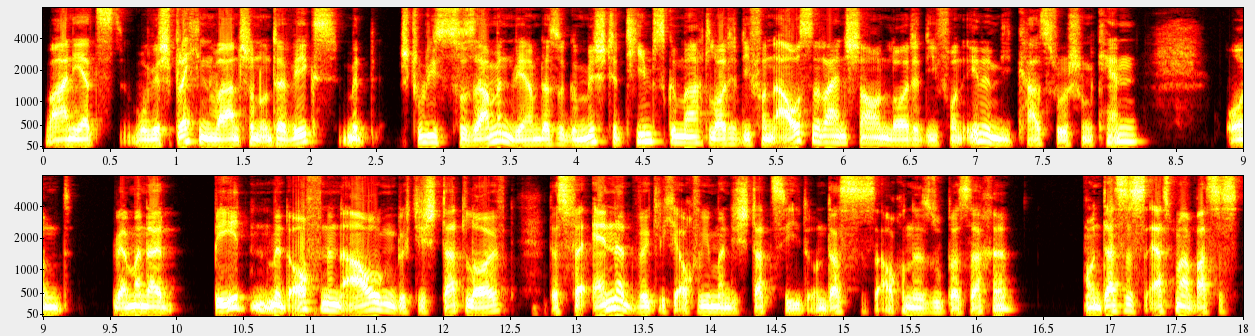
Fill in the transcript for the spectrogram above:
waren jetzt, wo wir sprechen, waren schon unterwegs mit Studis zusammen. Wir haben da so gemischte Teams gemacht, Leute, die von außen reinschauen, Leute, die von innen die Karlsruhe schon kennen. Und wenn man da betend mit offenen Augen durch die Stadt läuft, das verändert wirklich auch, wie man die Stadt sieht. Und das ist auch eine super Sache. Und das ist erstmal, was es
